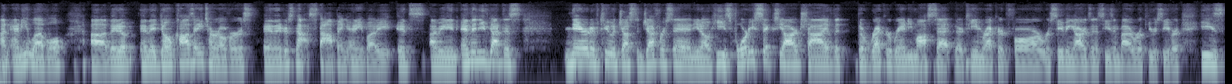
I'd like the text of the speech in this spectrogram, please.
on any level. Uh, they don't and they don't cause any turnovers, and they're just not stopping anybody. It's I mean, and then you've got this narrative too with Justin Jefferson. You know, he's 46 yards shy of the, the record Randy Moss set, their team record for receiving yards in a season by a rookie receiver. He's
